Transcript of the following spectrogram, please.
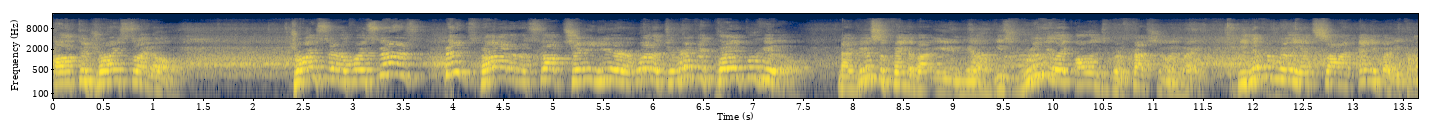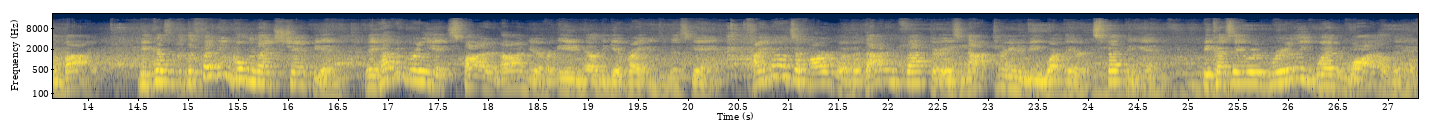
Off to Draisaitl. Draisaitl finds Nurse. Big pad on the stop chain here. What a terrific play for Hill. Now here's the thing about Adin Hill. He's really like all into professional way. He never really had saw anybody coming by. Because the defending Golden Knights champion, they haven't really spotted on here for Adin Hill to get right into this game. I know it's a hard one, but that in factor is not turning to be what they are expecting it. Because they really went wild in it.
